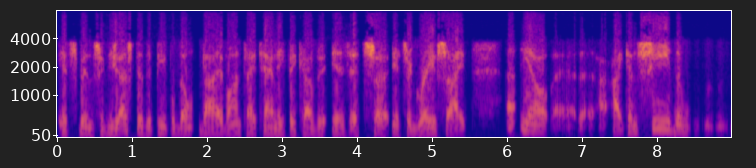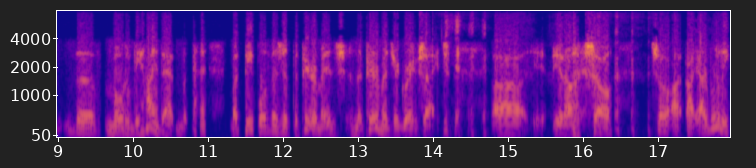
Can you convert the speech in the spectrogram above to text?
it's been suggested that people don't dive on Titanic because it's, it's, a, it's a grave site uh, you know, I can see the the motive behind that, but but people visit the pyramids, and the pyramids are grave sites. uh, you know, so so I, I really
